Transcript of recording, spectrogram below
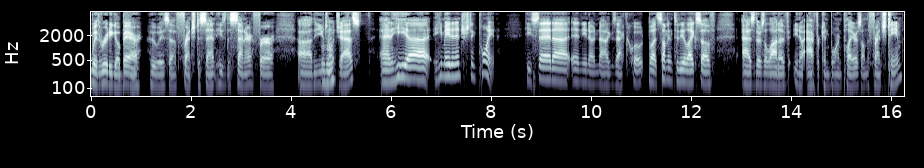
with Rudy Gobert, who is of French descent. He's the center for uh, the Utah Jazz, and he uh, he made an interesting point. He said, uh, and you know, not exact quote, but something to the likes of, as there's a lot of you know African-born players on the French team,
